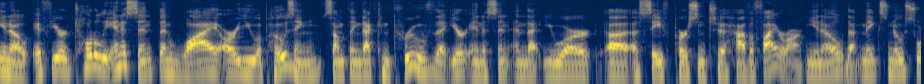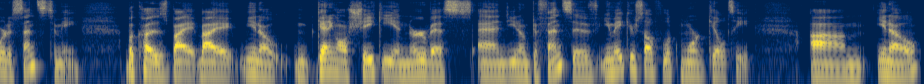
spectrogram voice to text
you know, if you're totally innocent, then why are you opposing something that can prove that you're innocent and that you are uh, a safe person to have a firearm? You know, that makes no sort of sense to me because by by you know getting all shaky and nervous and you know defensive, you make yourself look more guilty. Um, you know,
